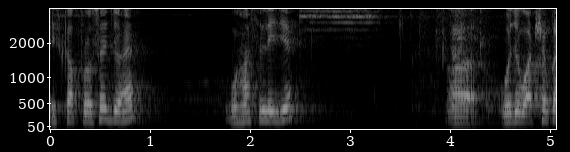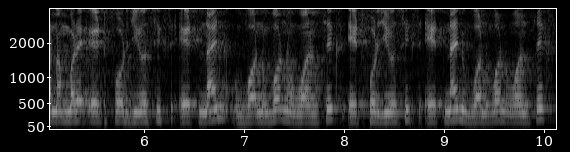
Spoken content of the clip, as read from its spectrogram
इसका प्रोसेस जो है, वहाँ से लीजिए। वो जो व्हाट्सएप का नंबर है eight four zero six eight nine one one one six eight four zero six eight nine one one one six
